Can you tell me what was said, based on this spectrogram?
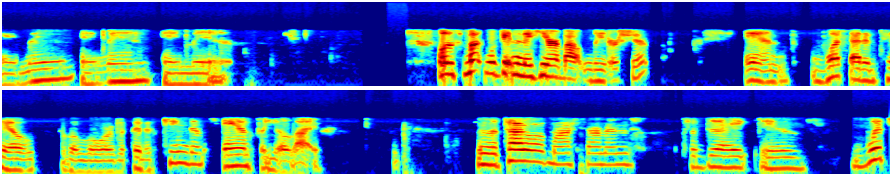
Amen, Amen, Amen. Well, this month we're getting to hear about leadership and what that entails for the Lord within His kingdom and for your life. And the title of my sermon today is Which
